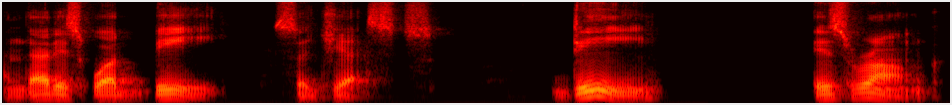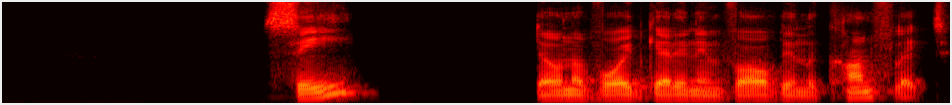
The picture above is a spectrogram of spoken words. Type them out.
And that is what B suggests. D is wrong. C, don't avoid getting involved in the conflict.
